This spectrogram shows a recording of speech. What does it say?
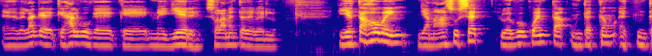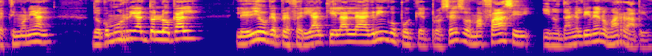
de verdad que, es algo que, me hiere solamente de verlo. Y esta joven, llamada Suset, luego cuenta un, testimonial de cómo un realtor local le dijo que prefería alquilarle a gringos porque el proceso es más fácil y nos dan el dinero más rápido.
